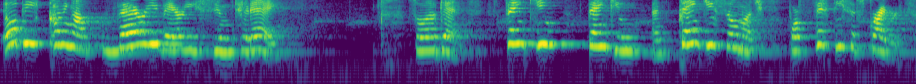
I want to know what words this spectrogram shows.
It'll be coming out very, very soon today. So again, thank you, thank you, and thank you so much for 50 subscribers.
